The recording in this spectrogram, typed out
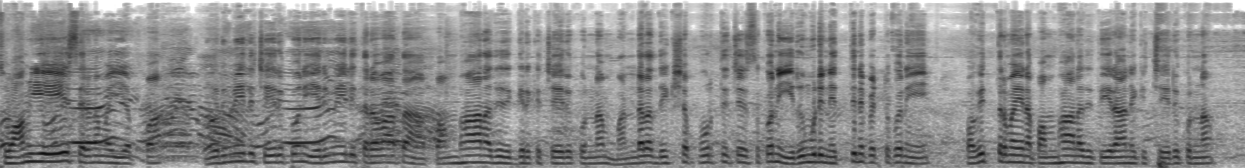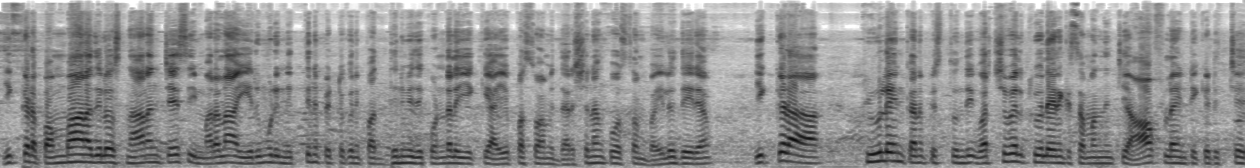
స్వామియే శరణమయ్యప్ప. ఎరిమేలి చేరుకొని ఎరిమేలి తర్వాత పంభా నది దగ్గరికి చేరుకున్న మండల దీక్ష పూర్తి చేసుకొని ఇరుముడి నెత్తిన పెట్టుకొని పవిత్రమైన పంభా నది తీరానికి చేరుకున్నాం. ఇక్కడ పంభా నదిలో స్నానం చేసి మరలా ఇరుముడి నెత్తిన పెట్టుకుని పద్దెనిమిది కొండలు ఎక్కి అయ్యప్ప స్వామి దర్శనం కోసం బయలుదేరాం. ఇక్కడ క్యూ లైన్ కనిపిస్తుంది. వర్చువల్ క్యూ లైన్కి సంబంధించి ఆఫ్లైన్ టికెట్ ఇచ్చే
